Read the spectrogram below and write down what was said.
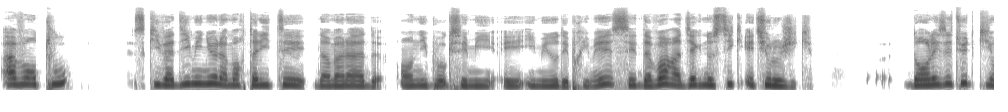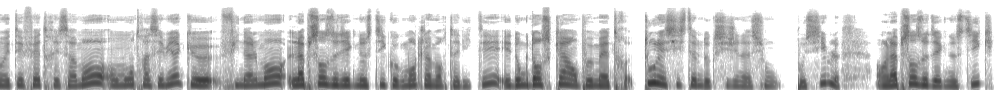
Avant tout, ce qui va diminuer la mortalité d'un malade en hypoxémie et immunodéprimé, c'est d'avoir un diagnostic étiologique. Dans les études qui ont été faites récemment, on montre assez bien que finalement, l'absence de diagnostic augmente la mortalité. Et donc, dans ce cas, on peut mettre tous les systèmes d'oxygénation possibles. En l'absence de diagnostic,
